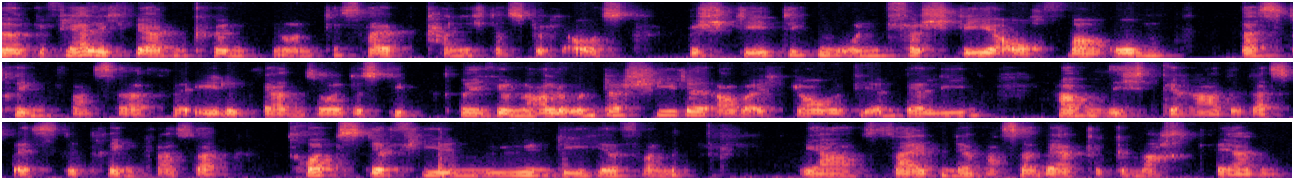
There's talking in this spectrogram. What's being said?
äh, gefährlich werden könnten. Und deshalb kann ich das durchaus bestätigen und verstehe auch, warum das Trinkwasser veredelt werden sollte. Es gibt regionale Unterschiede, aber ich glaube, wir in Berlin haben nicht gerade das beste Trinkwasser trotz der vielen Mühen, die hier von ja, Seiten der Wasserwerke gemacht werden.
